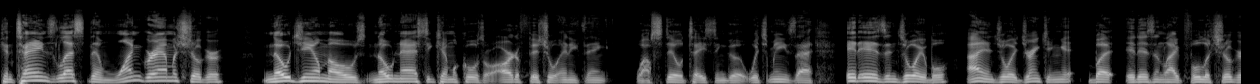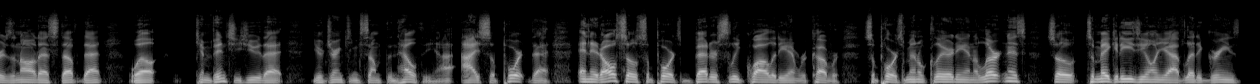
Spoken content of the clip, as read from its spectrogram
Contains less than one gram of sugar, no GMOs, no nasty chemicals or artificial anything while still tasting good, which means that it is enjoyable. I enjoy drinking it, but it isn't like full of sugars and all that stuff that, well, convinces you that you're drinking something healthy. I, I, support that. And it also supports better sleep quality and recover, supports mental clarity and alertness. So to make it easy on you, Athletic Greens,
